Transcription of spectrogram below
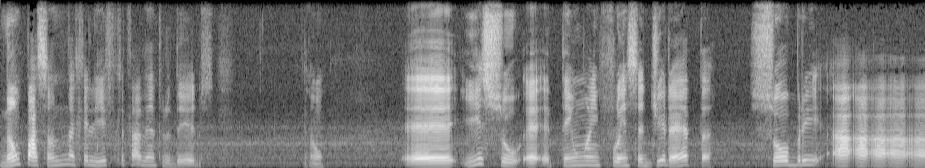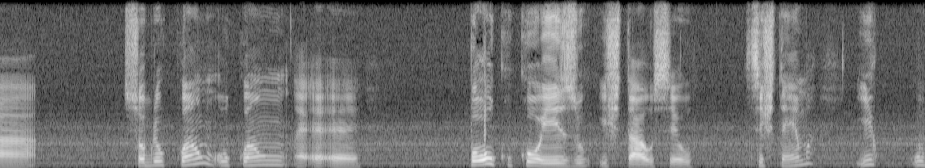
não passando naquele if que está dentro deles. Então, é, isso é, tem uma influência direta sobre a, a, a, a sobre o quão, o quão é, é, é pouco coeso está o seu sistema e o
